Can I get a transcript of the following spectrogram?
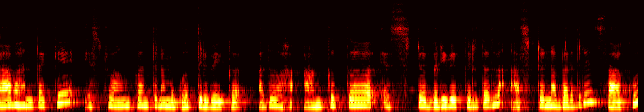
ಯಾವ ಹಂತಕ್ಕೆ ಎಷ್ಟು ಅಂಕ ಅಂತ ನಮಗೆ ಗೊತ್ತಿರಬೇಕು. ಅದು ಅಂಕಕ್ಕೆ ಎಷ್ಟು ಬರಿಬೇಕಿರ್ತದಲ್ಲ, ಅಷ್ಟನ್ನು ಬರೆದ್ರೆ ಸಾಕು.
